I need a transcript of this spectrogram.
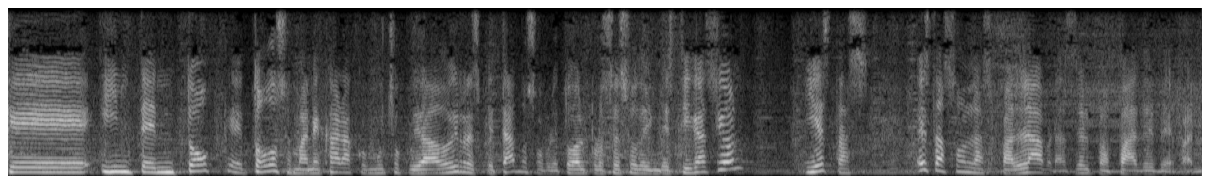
que intentó que todo se manejara con mucho cuidado y respetando sobre todo el proceso de investigación. Y estas, estas son las palabras del papá de Devani.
